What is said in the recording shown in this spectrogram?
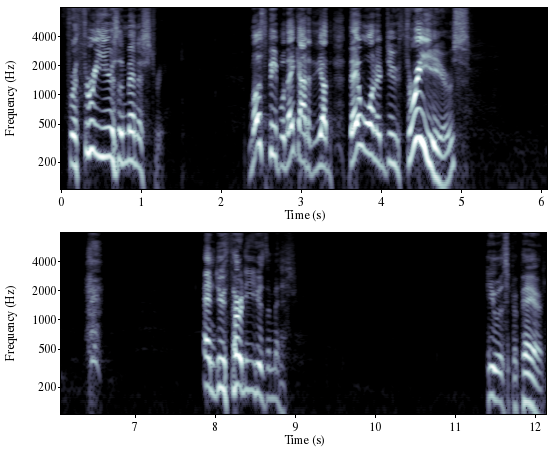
for three years of ministry. Most people, they got it the other, they want to do three years and do 30 years of ministry. He was prepared.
